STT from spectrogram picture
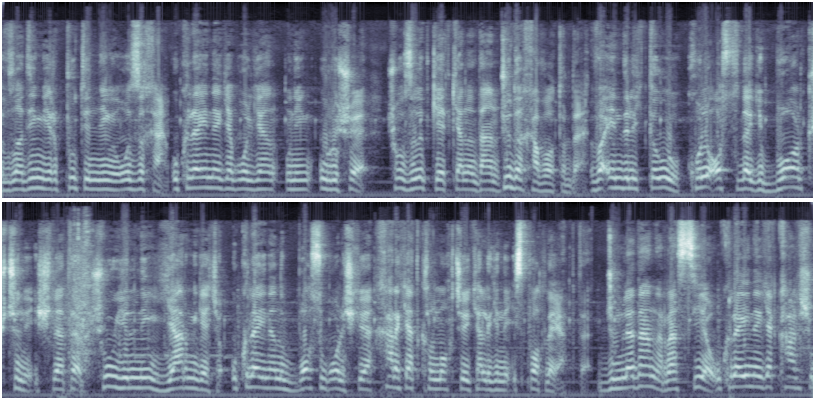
Vladimir Putinning o'zi ham Ukrainaga bo'lgan uning urushi cho'zilib ketganidan juda xavotirda va endilikda u qo'li ostidagi bor kuchini ishlatib shu yilning yarmigacha Ukrainani bosib olishga harakat qilmoqchi ekanligini isbotlayapti. Jumladan Rossiya Ukrainaga qarshi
